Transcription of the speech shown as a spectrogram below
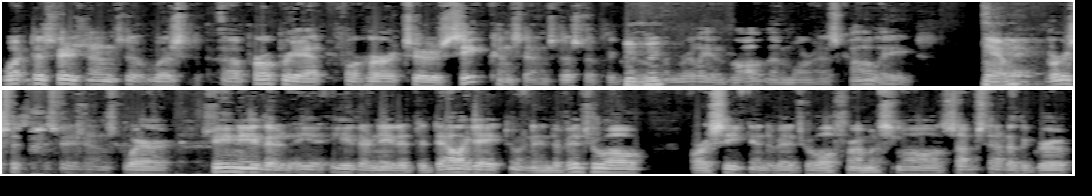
what decisions it was appropriate for her to seek consensus of the group Mhm. and really involve them more as colleagues Yeah. versus decisions where she needed either needed to delegate to an individual or seek individual from a small subset of the group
